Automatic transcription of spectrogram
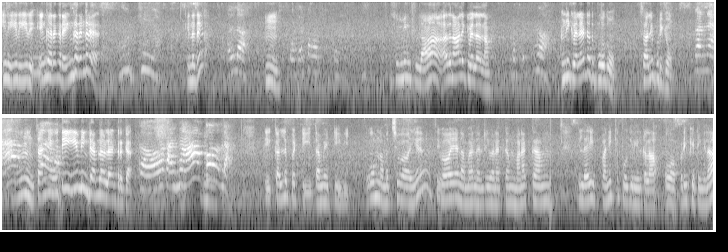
இரு இரு இரு. எங்க இறங்குற? எங்க இறங்குற? என்னது? ம். ஸ்விம்மிங் ஃபுல்லா அது நாளைக்கு விளையாடலாம். இன்னைக்கு விளையாண்டது போதும். சளி பிடிக்கும். ம் தண்ணி ஊற்றி ஈவினிங் டைமில் விளையாண்டுருக்க. கோ கண்ணா கோல டி கல்லுப்பட்டி தமிழ் டிவி ஓம் நமச்சிவாய சிவாய நம நன்றி வணக்கம் வணக்கம் இல்லை பணிக்கு போகிறீர்களா? ஓ அப்படி கேட்டிங்களா?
